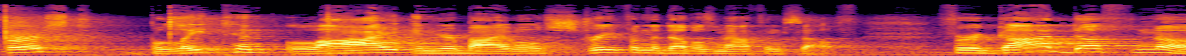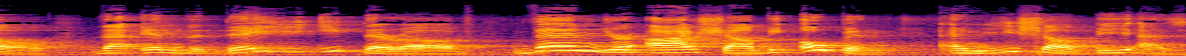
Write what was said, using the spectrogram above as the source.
first blatant lie in your Bible, straight from the devil's mouth himself. For God doth know that in the day ye eat thereof, then your eyes shall be open, and ye shall be as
